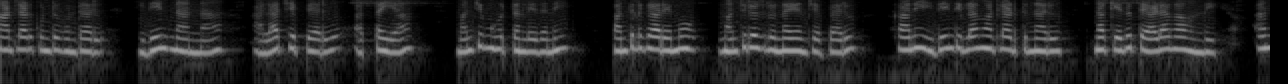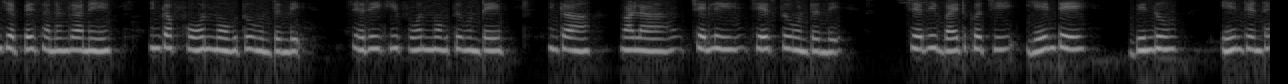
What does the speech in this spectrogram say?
మాట్లాడుకుంటూ ఉంటారు. ఇదేంటి నాన్న? అలా చెప్పారు అత్తయ్య. మంచి ముహూర్తం లేదని పంతులు గారేమో మంచి రోజులు ఉన్నాయని చెప్పారు. కానీ ఇదేంటి ఇలా మాట్లాడుతున్నారు? నాకేదో తేడాగా ఉంది అని చెప్పేసి అనగానే ఇంకా ఫోన్ మోగుతూ ఉంటుంది. చెర్రీకి ఫోన్ మోగుతూ ఉంటే ఇంకా వాళ్ళ చెల్లి చేస్తూ ఉంటుంది. చెర్రీ బయటకు వచ్చి ఏంటి బిందు ఏంటంటే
